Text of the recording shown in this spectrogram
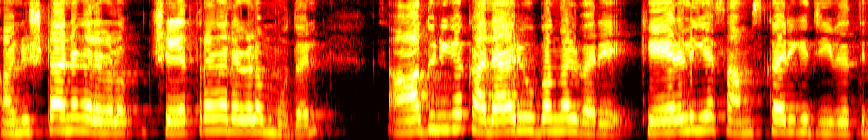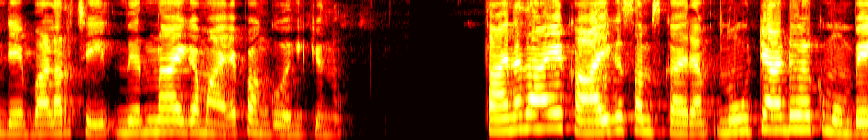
അനുഷ്ഠാന കലകളും ക്ഷേത്രകലകളും മുതൽ ആധുനിക കലാരൂപങ്ങൾ വരെ കേരളീയ സാംസ്കാരിക ജീവിതത്തിന്റെ വളർച്ചയിൽ നിർണായകമായ പങ്കുവഹിക്കുന്നു തനതായ കായിക സംസ്കാരം നൂറ്റാണ്ടുകൾക്ക് മുമ്പേ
